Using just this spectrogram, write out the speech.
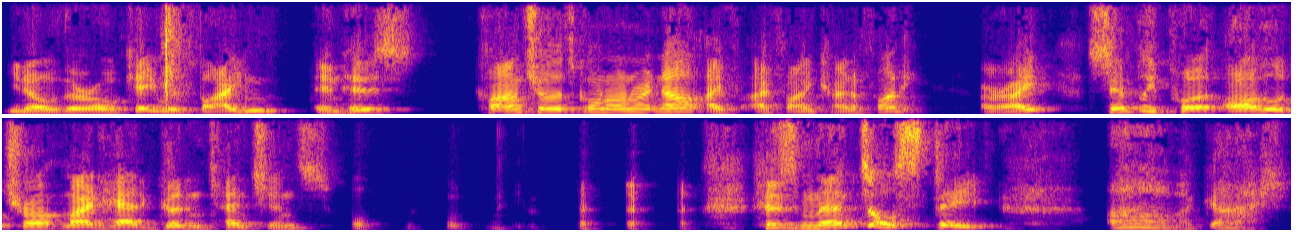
you know, they're okay with Biden and his clown show that's going on right now, I, I find kind of funny. All right. Simply put, although Trump might have had good intentions, his mental state Oh my gosh.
